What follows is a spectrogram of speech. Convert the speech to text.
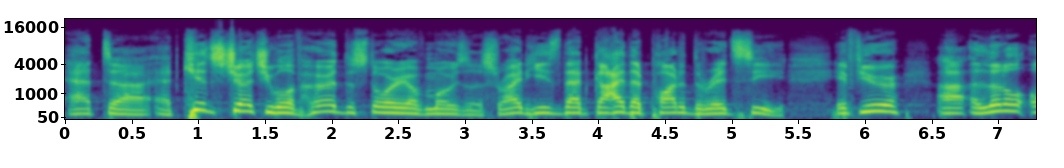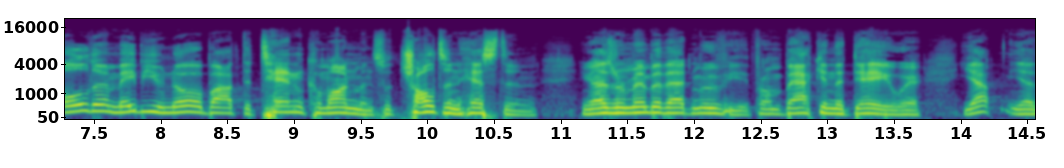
at, uh, at kids' church, you will have heard the story of Moses, right? He's that guy that parted the Red Sea. If you're uh, a little older, maybe you know about the Ten Commandments with Charlton Heston. You guys remember that movie from back in the day where, yep, yeah,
